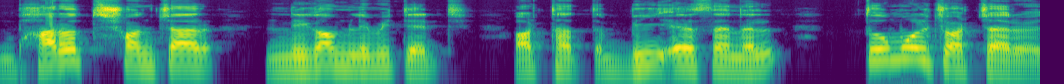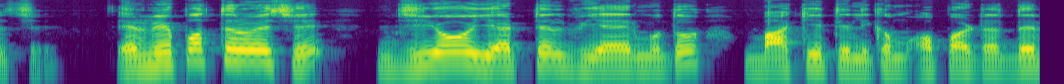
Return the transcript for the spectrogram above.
ভারত সঞ্চার নিগম লিমিটেড, অর্থাৎ বিএসএনএল তুমুল চর্চায় রয়েছে। এর নেপথ্যে রয়েছে জিও, এয়ারটেল ভিআইয়ের মতো বাকি টেলিকম অপারেটরদের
